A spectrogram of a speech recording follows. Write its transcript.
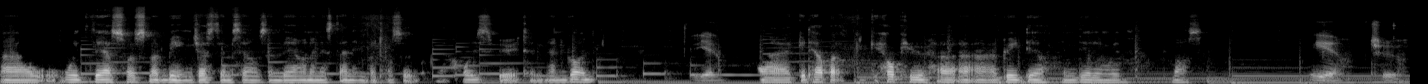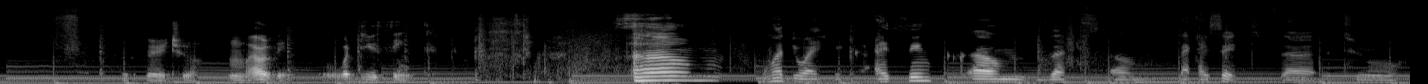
uh, with their source not being just themselves and their own understanding, but also the Holy Spirit and, and God, yeah uh, could help uh, could help you uh, a, a great deal in dealing with loss. Yeah, true. That's very true. Mm, Alvin, what do you think? Um, what do I think? I think um, that, um, like I said, uh, to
